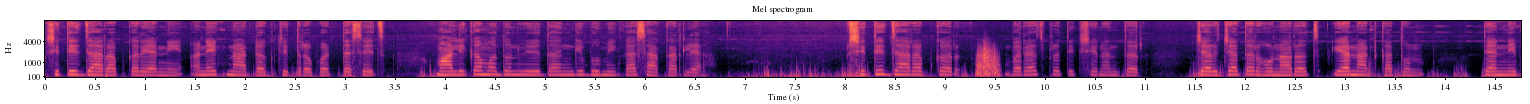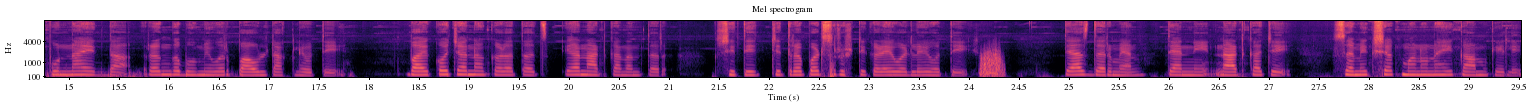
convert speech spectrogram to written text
क्षितिज झारापकर यांनी अनेक नाटक चित्रपट तसेच मालिकामधून विविधांगी भूमिका साकारल्या. क्षितिज झारापकर बऱ्याच प्रतीक्षेनंतर चर्चा तर होणारच या नाटकातून. त्यांनी पुन्हा एकदा रंगभूमीवर पाऊल टाकले होते. बायकोच्या नकळतच या नाटकानंतर क्षितिज चित्रपटसृष्टीकडे वळले होते. त्याच दरम्यान त्यांनी नाटकाचे समीक्षक म्हणूनही काम केले.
